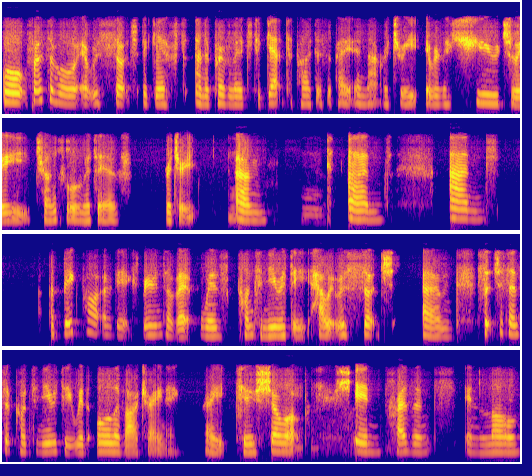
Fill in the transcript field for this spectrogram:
Well, first of all, it was such a gift and a privilege to get to participate in that retreat. It was a hugely transformative retreat, mm. um, mm. and and a big part of the experience of it was continuity, how it was such um, such a sense of continuity with all of our training, right? To show up in presence, in love,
